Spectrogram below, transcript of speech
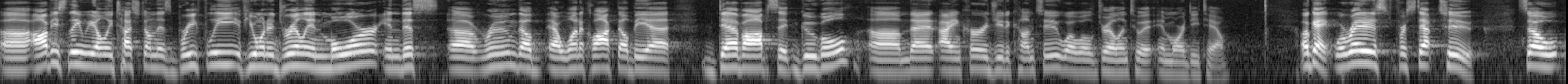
Uh, obviously, we only touched on this briefly. If you want to drill in more in this uh, room, at 1 o'clock there'll be a DevOps at Google um, that I encourage you to come to where we'll drill into it in more detail. Okay, we're ready for step two. So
